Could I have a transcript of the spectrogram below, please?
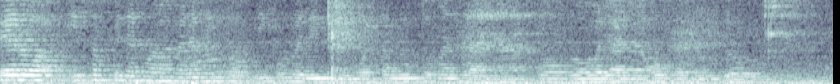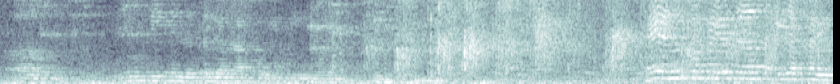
Pero isang pinagmamalaki ko, hindi ko malilimot. Hanggang tumanda na ako, mawala na ako sa mundo. Um, hindi nila talaga ako iniwan. ano ba kayo nakakaiyak kayo?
